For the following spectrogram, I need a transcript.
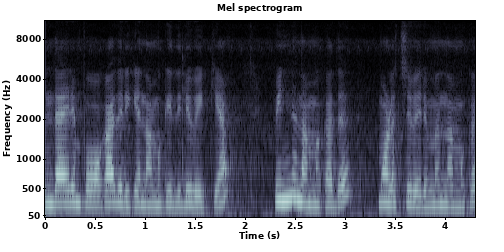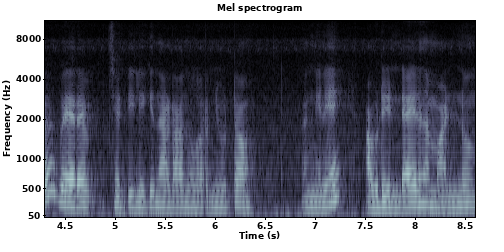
എന്തായാലും പോകാതിരിക്കാൻ നമുക്ക് ഇതിൽ വെക്കാം. പിന്നെ നമുക്കത് മുളച്ച് വരുമ്പം നമുക്ക് വേറെ ചട്ടിയിലേക്ക് നടാമെന്ന് പറഞ്ഞു കേട്ടോ അങ്ങനെ അവിടെ ഉണ്ടായിരുന്ന മണ്ണും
